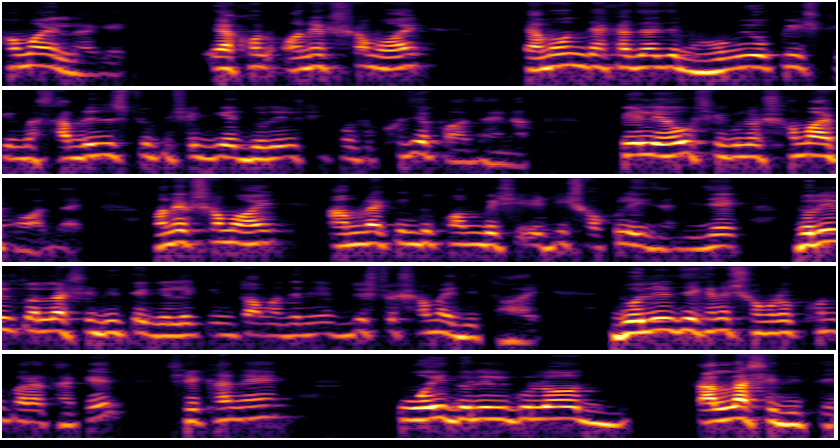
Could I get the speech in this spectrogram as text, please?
সময় লাগে। এখন অনেক সময় এমন দেখা যায় যে ভূমি অফিস কিংবা সাব রেজিস্ট্রি অফিসে গিয়ে দলিল ঠিক মতো খুঁজে পাওয়া যায় না। পেলেও সেগুলো সময় পাওয়া যায়। অনেক সময় আমরা কিন্তু কম বেশি, এটি সকলেই জানি যে দলিল তল্লাশি দিতে গেলে কিন্তু আমাদের নির্দিষ্ট সময় দিতে হয়। দলিল যেখানে সংরক্ষণ করা থাকে, সেখানে ওই দলিলগুলো তাল্লাশি দিতে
